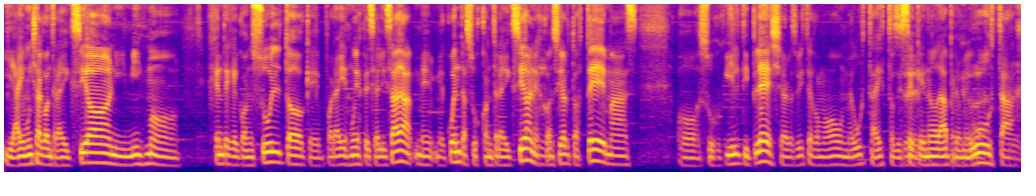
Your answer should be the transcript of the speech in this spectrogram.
y hay mucha contradicción y mismo gente que consulto, que por ahí es muy especializada, me, me cuenta sus contradicciones con ciertos temas o sus guilty pleasures, ¿viste? Como, oh, me gusta esto que Sí, sé que no da, pero me gusta. sí.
